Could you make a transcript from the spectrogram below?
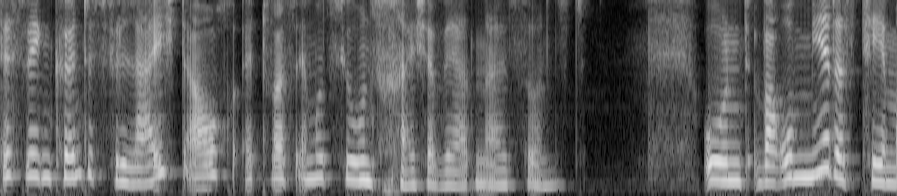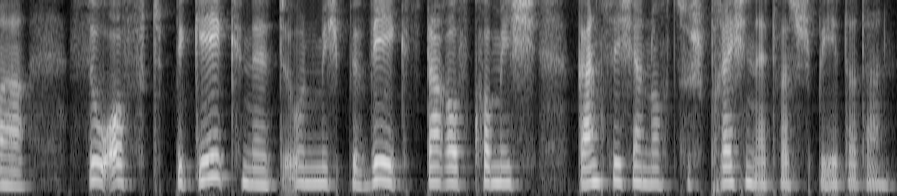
Deswegen könnte es vielleicht auch etwas emotionsreicher werden als sonst. Und warum mir das Thema so oft begegnet und mich bewegt, darauf komme ich ganz sicher noch zu sprechen etwas später dann.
